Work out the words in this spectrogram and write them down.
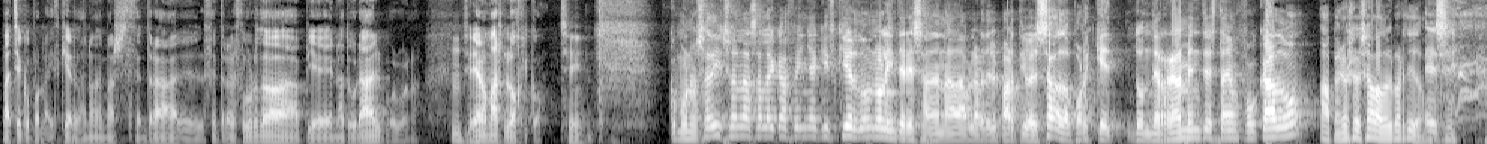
Pacheco por la izquierda, ¿no? Además, central, central zurdo, a pie natural, pues bueno, sería lo más lógico. Sí. Como nos ha dicho en la sala de café Iñaki Izquierdo, no le interesa de nada hablar del partido del sábado, porque donde realmente está enfocado Ah, pero es el sábado el partido. es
